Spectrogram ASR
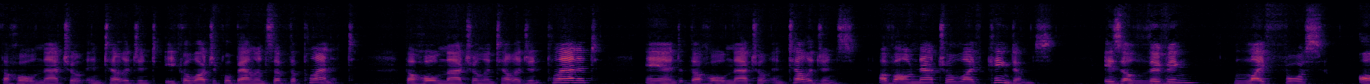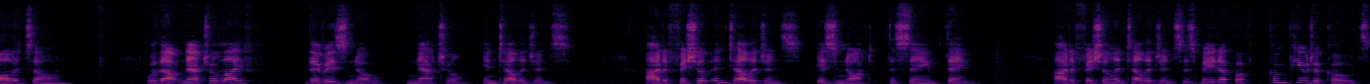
the whole natural intelligent ecological balance of the planet, the whole natural intelligent planet, and the whole natural intelligence of all natural life kingdoms is a living life force all its own. Without natural life, there is no natural intelligence. Artificial intelligence is not the same thing. Artificial intelligence is made up of computer codes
